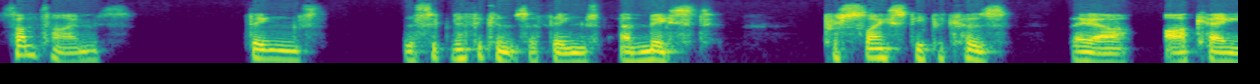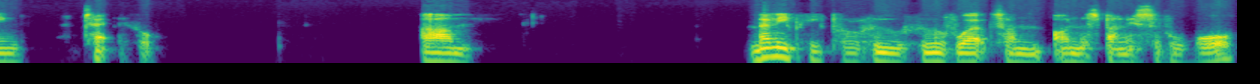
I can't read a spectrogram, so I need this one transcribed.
sometimes things, the significance of things are missed precisely because they are arcane and technical. Um, many people who, who have worked on, on the Spanish Civil War,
